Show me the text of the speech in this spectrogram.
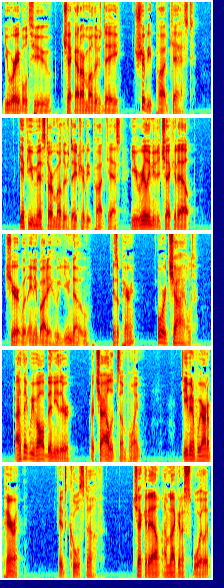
you were able to check out our Mother's Day tribute podcast. If you missed our Mother's Day tribute podcast, you really need to check it out. Share it with anybody who you know is a parent or a child. I think we've all been either a child at some point, even if we aren't a parent. It's cool stuff check it out. I'm not going to spoil it.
